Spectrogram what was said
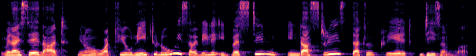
when I say that, you know, what you need to do is really invest in industries that will create decent work.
